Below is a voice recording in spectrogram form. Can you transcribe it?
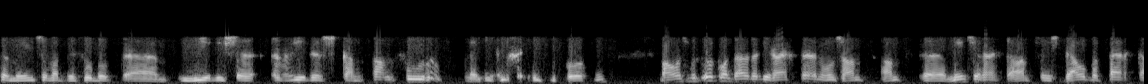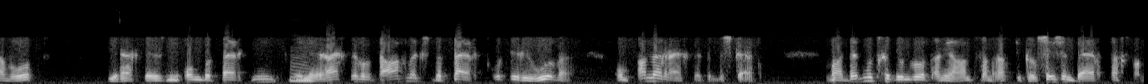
vir mense wat byvoorbeeld ehm uh, mediese redes kan aanvoer hulle nie ingeënt word nie. Maar ons moet ook onthou dat die regte in ons hand hand eh uh, menseregte handves wel beperk kan word die regte is nie onbeperk nie hmm. en die regte word daagliks beperk ook deur die howe om ander regte te beskerm. Maar dit moet gedoen word aan die hand van artikel 36 van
